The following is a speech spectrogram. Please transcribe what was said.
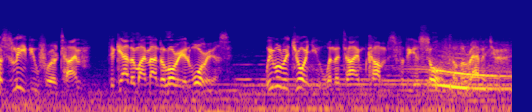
Must leave you for a time to gather my Mandalorian warriors. We will rejoin you when the time comes for the assault on the Ravager.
